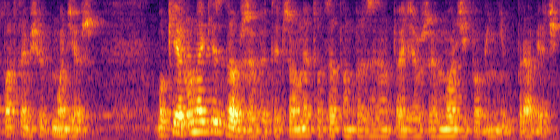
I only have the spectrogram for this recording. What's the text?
Sportem wśród młodzieży. Bo kierunek jest dobrze wytyczony, to co pan prezydent powiedział, że młodzi powinni uprawiać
